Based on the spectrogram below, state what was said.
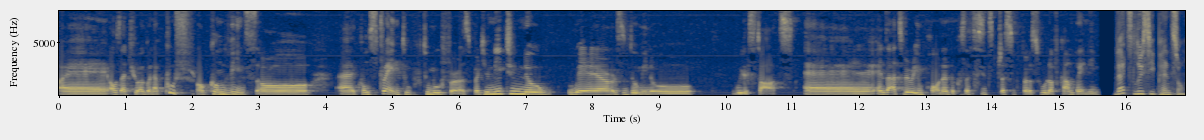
Uh, or that you are going to push or convince or uh, constrain to, to move first. But you need to know where the domino will start. And, and that's very important because it's just the first rule of campaigning. That's Lucie Pinson.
